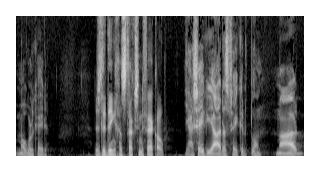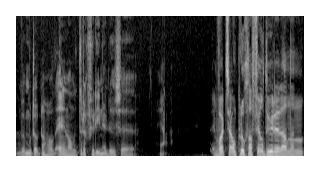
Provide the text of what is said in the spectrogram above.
mogelijkheden. Dus dit ding gaat straks in de verkoop? Ja, zeker. Ja, dat is zeker het plan. Maar we moeten ook nog wel het een en ander terugverdienen. Dus uh, ja. Wordt zo'n ploeg dan veel duurder dan een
